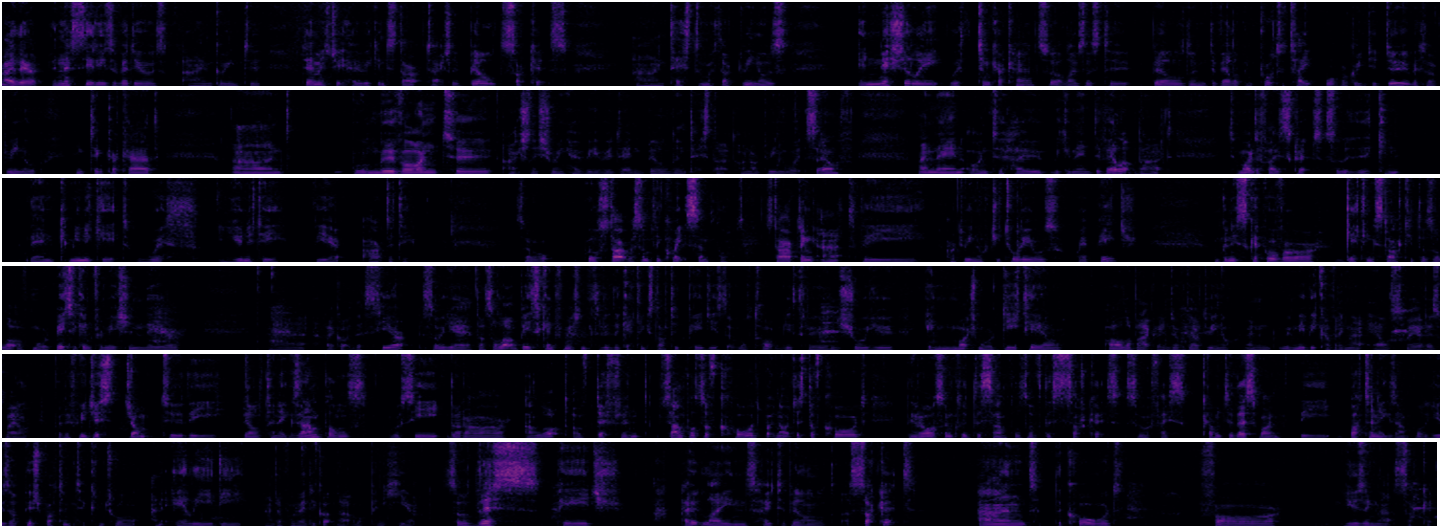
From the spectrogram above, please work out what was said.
Hi there, in this series of videos I'm going to demonstrate how we can start to actually build circuits and test them with Arduinos initially with Tinkercad so it allows us to build and develop and prototype what we're going to do with Arduino in Tinkercad and we'll move on to actually showing how we would then build and test that on Arduino itself. And then on to how we can then develop that to modify scripts so that they can then communicate with Unity via Ardity. So we'll start with something quite simple. Starting at the Arduino tutorials webpage, I'm going to skip over getting started. There's a lot of more basic information there. Uh, have I got this here? So yeah, there's a lot of basic information through the getting started pages that will talk you through and show you in much more detail all the background of the Arduino and we may be covering that elsewhere as well. But if we just jump to the built-in examples, we'll see there are a lot of different samples of code, but not just of code, they also include the samples of the circuits. So if I come to this one, the button example, use a push button to control an LED, and I've already got that open here. So this page outlines how to build a circuit and the code for using that circuit,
